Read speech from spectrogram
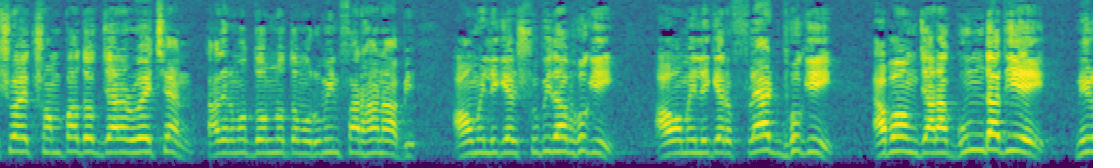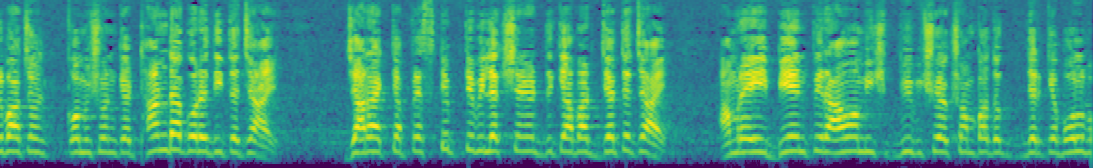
বিষয়ক সম্পাদক যারা রয়েছেন তাদের মধ্যে অন্যতম রুমিন ফারহানা আওয়ামী লীগের সুবিধাভোগী আওয়ামী লীগের ফ্ল্যাট ভোগী এবং যারা গুন্ডা দিয়ে নির্বাচন কমিশনকে ঠান্ডা করে দিতে চায় যারা একটা প্রেসক্রিপটিভ ইলেকশনের দিকে আবার যেতে চায় আমরা এই বিএনপির আওয়ামী বিষয়ক সম্পাদকদেরকে বলব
